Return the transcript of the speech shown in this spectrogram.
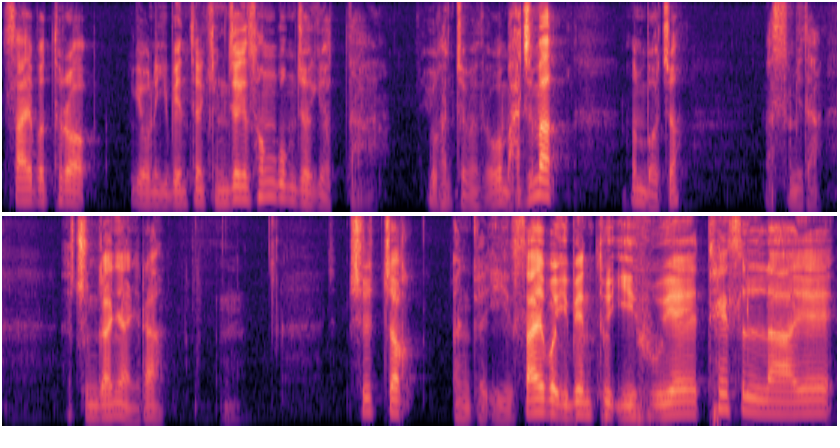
사이버 트럭 오늘 이벤트는 굉장히 성공적이었다. 요 관점에서 보고 마지막은 뭐죠? 맞습니다. 중간이 아니라 음, 실적 그러니까 이 사이버 이벤트 이후에 테슬라의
